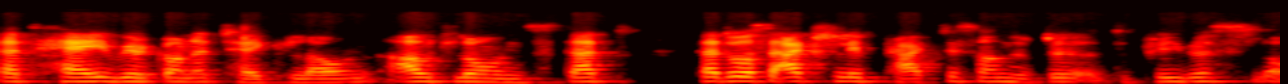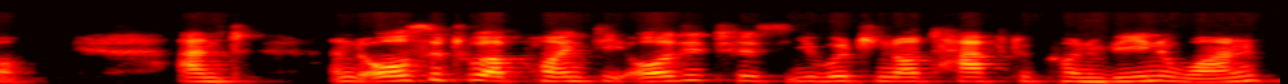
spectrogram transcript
that hey we're going to take loan out loans that that was actually practiced under the, the previous law. And, and also to appoint the auditors, you would not have to convene one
